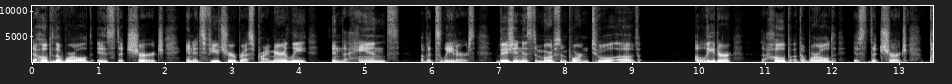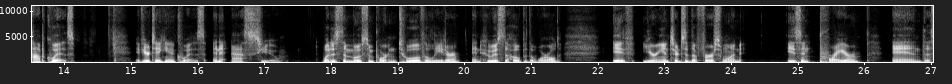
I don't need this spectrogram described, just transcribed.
The hope of the world is the church, and its future rests primarily in the hands of its leaders. Vision is the most important tool of a leader. The hope of the world is the church. Pop quiz. If you're taking a quiz and it asks you, what is the most important tool of a leader and who is the hope of the world? If your answer to the first one isn't prayer and the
